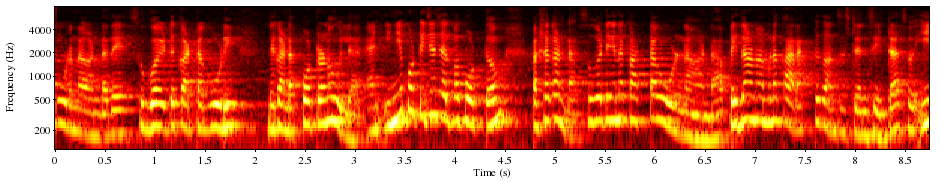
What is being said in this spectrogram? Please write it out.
കൂടണ കണ്ടതേ സുഖമായിട്ട് കട്ട കൂടി. ഇത് കണ്ട പൊട്ടണമില്ല ഇനി പൊട്ടിച്ചാൽ ചിലപ്പോൾ പൊട്ടും. പക്ഷെ കണ്ട സുഖമായിട്ട് ഇങ്ങനെ കട്ട കൂടണ കണ്ട. അപ്പൊ ഇതാണ് നമ്മുടെ കറക്റ്റ് കൺസിസ്റ്റൻസി ഇട്ട സോ ഈ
